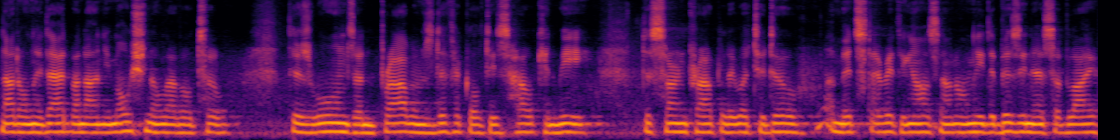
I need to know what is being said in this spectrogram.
Not only that, but on an emotional level too. There's wounds and problems, difficulties. How can we discern properly what to do amidst everything else, not only the busyness of life,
